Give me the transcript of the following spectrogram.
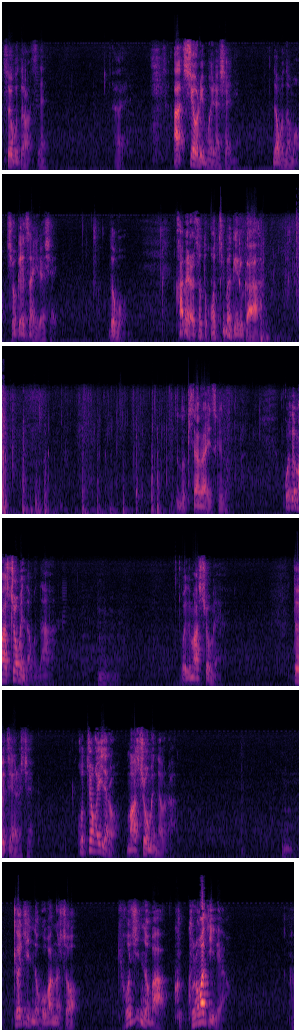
そういうことなんですね。はい。あ、しおりもいらっしゃいね。どうもどうも。初見さんいらっしゃい。どうも。カメラちょっとこっち向けるか。ちょっと汚いですけど。これで真正面だもんな。これで真正面。トヨちゃんいらっしゃい。こっちの方がいいだろ。真正面だから。うん、巨人の5番の人。巨人の場、ククロマティだよ。うん、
